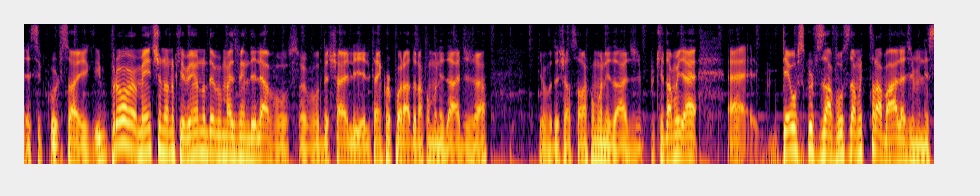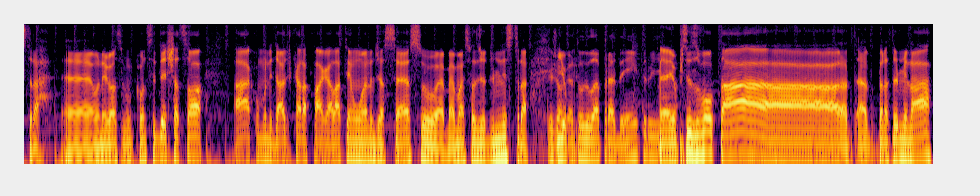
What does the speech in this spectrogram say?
esse curso aí. E provavelmente no ano que vem eu não devo mais vender ele avulso. Eu vou deixar ele. Ele tá incorporado na comunidade já. Eu vou deixar só na comunidade. Porque dá muito. É, é, ter os cursos avulsos dá muito trabalho administrar. É um negócio. Quando você deixa só ah, a comunidade, o cara paga lá, tem um ano de acesso, é, é mais fácil de administrar. Você joga eu, tudo lá pra dentro e. É, eu preciso voltar para terminar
